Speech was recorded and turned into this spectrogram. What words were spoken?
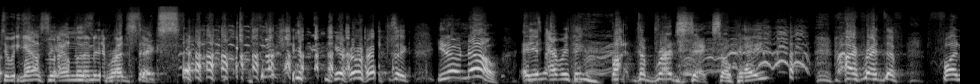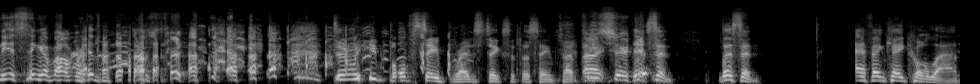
do we get? Unlimited breadsticks. You're a breadstick. You don't know. It's everything but the breadsticks, okay? I read the funniest thing about Red Lobster. Did we both say breadsticks at the same time? All sure did. Listen, listen. FNK collab.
